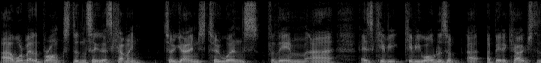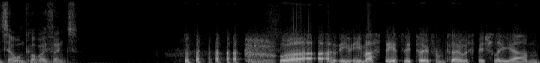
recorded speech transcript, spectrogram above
Uh, what about the Bronx? Didn't see this coming. Two games, two wins for them. Uh, as Kevy, Kevy Walters a, a, better coach than Selwyn Cobbo thinks? well, uh, he, he, must be if they're two from two, especially um,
